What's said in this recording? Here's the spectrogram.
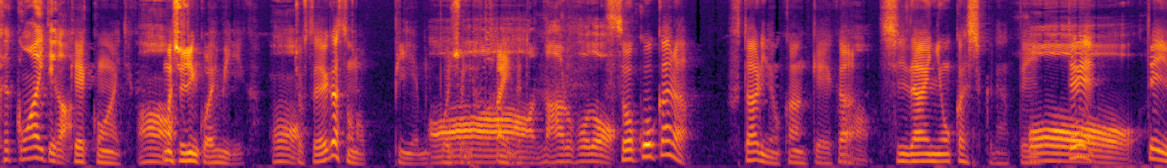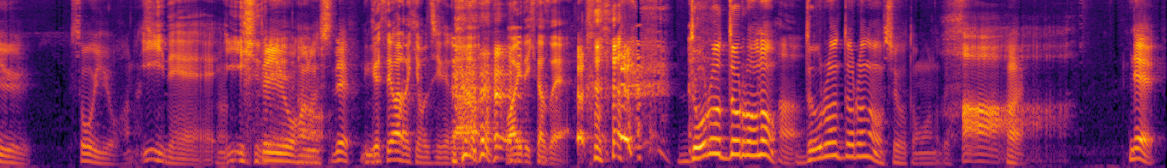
結婚相手が。結婚相手が。まあ、主人公はエミリーが。あ女性がその PM のポジションに入ると。ああ、なるほど。そこから2人の関係が次第におかしくなっていっておっていうそういうお話。いいね、うん。いいね。っていうお話で。うん。下世話な気持ちが 湧いてきたぜ。ドロドロのドロドロのお仕事ものです。はあ。で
